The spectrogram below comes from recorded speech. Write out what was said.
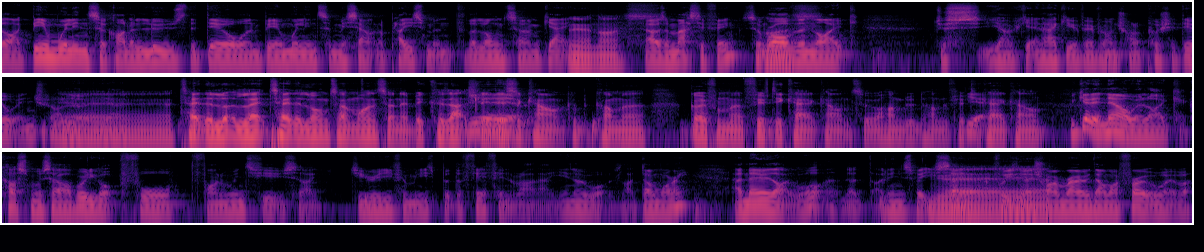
like being willing to kind of lose the deal and being willing to miss out on a placement for the long term gain. Yeah, nice. That was a massive thing. So Nice. rather than like just you know getting aggy with everyone trying to push a deal in, yeah, look, yeah, yeah. Take the let, take the long term mindset on it because actually Yeah, this account could become a go from a 50k account to a 100 150k Yeah. account. we get it now We're like customers say, I've already got four final interviews. Like, do you really think we need to put the fifth in like that? You know what? Like, don't worry. And they're like, what? I didn't expect you to say that. I thought you were Yeah, going to yeah. try and ram it down my throat or whatever.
